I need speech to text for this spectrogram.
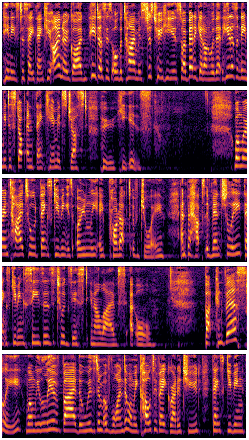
He needs to say thank you. I know God. He does this all the time. It's just who he is, so I better get on with it. He doesn't need me to stop and thank him. It's just who he is. When we're entitled, Thanksgiving is only a product of joy, and perhaps eventually Thanksgiving ceases to exist in our lives at all. But conversely, when we live by the wisdom of wonder, when we cultivate gratitude, Thanksgiving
